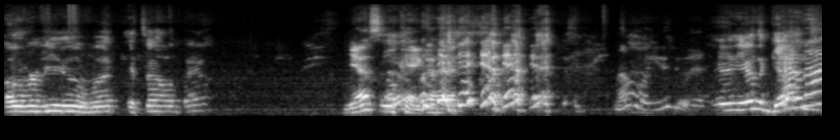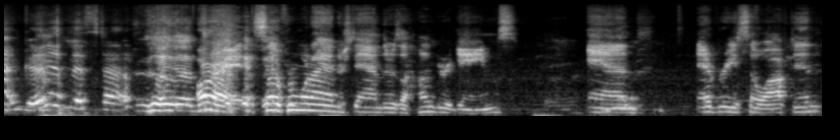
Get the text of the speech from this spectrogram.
overview of what it's all about? Yes. Okay. Go ahead. no, you do it. You're the guy. I'm not good at this stuff. All right. So, from what I understand, there's a Hunger Games, and every so often,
